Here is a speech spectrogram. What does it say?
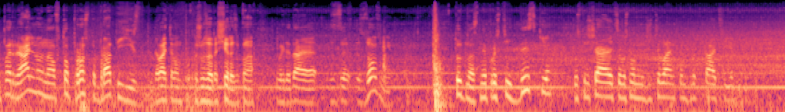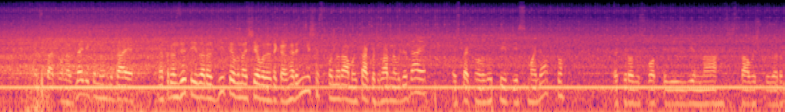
тепер реально на авто просто брати і їздити. Давайте я вам покажу зараз ще раз, як вона виглядає ззовні. Тут у нас непрості диски, зустрічаються в основному GT Line комплектації. Ось так вона з дедіками виглядає. На транзиті зараз діти, вона ще буде така гарніша, з панорамою також гарно виглядає. Ось так на логотипі смалятко. Я одразу сфоткаю її на ставочку зараз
